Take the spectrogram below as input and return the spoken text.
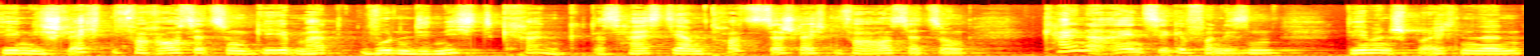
denen die schlechten Voraussetzungen gegeben hat, wurden die nicht krank. Das heißt, die haben trotz der schlechten Voraussetzungen keine einzige von diesen dementsprechenden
